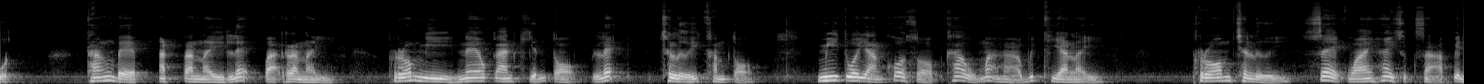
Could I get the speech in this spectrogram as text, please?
บท ทั้งแบบอัตนัยและปรนัย เพราะมีแนวการเขียนตอบและเฉลยคำตอบ มีตัวอย่างข้อสอบเข้ามหาวิทยาลัย พร้อมเฉลยแทรกไว้ให้ศึกษาเป็น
